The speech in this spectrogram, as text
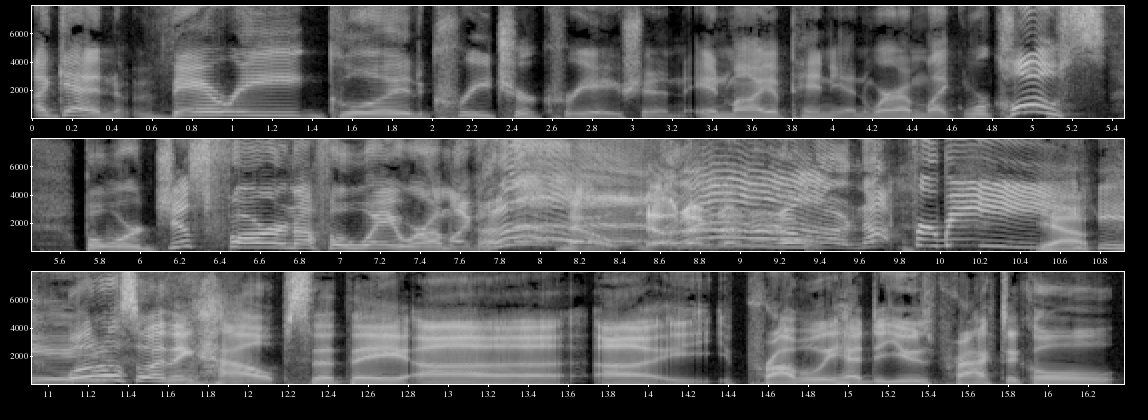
Again, very good creature creation, in my opinion. Where I'm like, we're close, but we're just far enough away where I'm like, "Ah, no, no, no, no, no, no. not for me. Yeah. Well, it also I think helps that they uh, uh, probably had to use practical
